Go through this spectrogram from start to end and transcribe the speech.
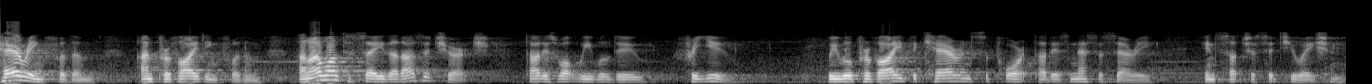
caring for them, and providing for them. And I want to say that as a church, that is what we will do for you. We will provide the care and support that is necessary in such a situation.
